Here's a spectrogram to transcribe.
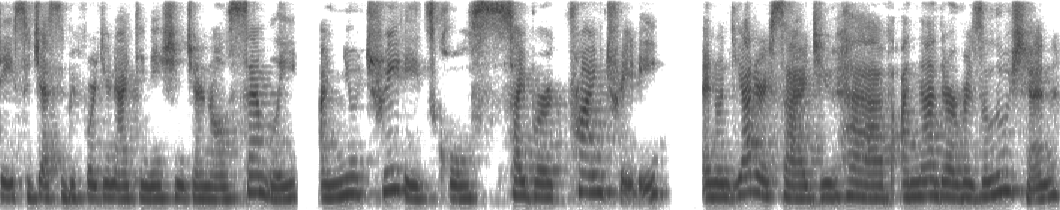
they suggested before the United Nations General Assembly a new treaty. It's called Cyber Crime Treaty. And on the other side, you have another resolution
